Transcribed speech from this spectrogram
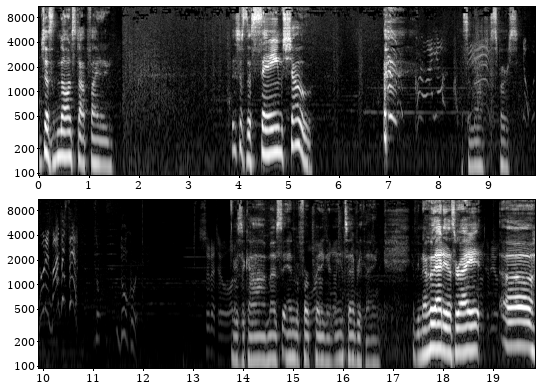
Just non-stop fighting. This is the same show. That's enough. Disperse. Izakaya ah, must end before putting an end to everything. If you know who that is, right? Oh.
